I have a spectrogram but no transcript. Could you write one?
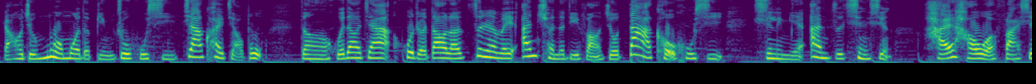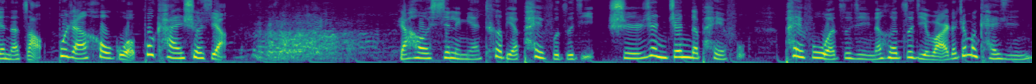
然后就默默地屏住呼吸，加快脚步。等回到家或者到了自认为安全的地方，就大口呼吸，心里面暗自庆幸，还好我发现的早，不然后果不堪设想。然后心里面特别佩服自己，是认真的佩服，佩服我自己能和自己玩的这么开心。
